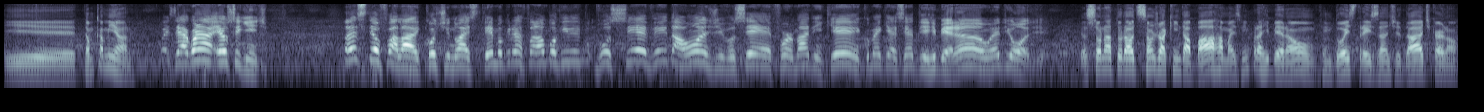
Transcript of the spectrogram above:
e estamos caminhando. Pois é, agora é o seguinte, Antes de eu falar e continuar esse tema, eu queria falar um pouquinho. Você veio da onde? Você é formado em quê? Como é que é? Você é de Ribeirão? É de onde? Eu sou natural de São Joaquim da Barra, mas vim para Ribeirão com dois, três anos de idade, Carlão.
